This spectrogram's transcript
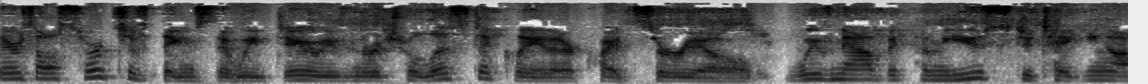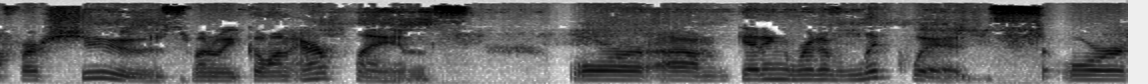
There's all sorts of things that we do, even ritualistically, that are quite surreal. We've now become used to taking off our shoes when we go on airplanes, or um, getting rid of liquids, or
